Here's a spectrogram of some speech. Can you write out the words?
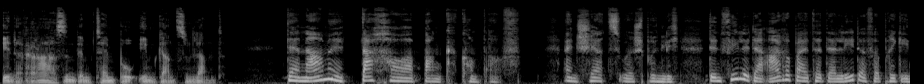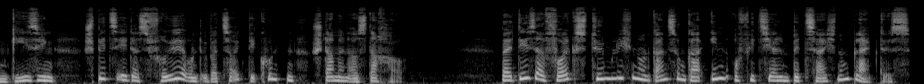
in rasendem Tempo im ganzen Land. Der Name Dachauer Bank kommt auf. Ein Scherz ursprünglich, denn viele der Arbeiter der Lederfabrik in Giesing, Spitzeders frühe und überzeugte Kunden, stammen aus Dachau. Bei dieser volkstümlichen und ganz und gar inoffiziellen Bezeichnung bleibt es.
